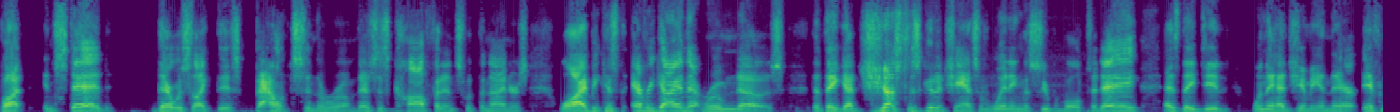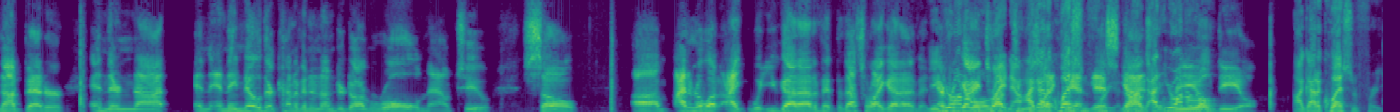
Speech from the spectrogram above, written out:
But instead, there was like this bounce in the room. There's this confidence with the Niners. Why? Because every guy in that room knows that they got just as good a chance of winning the Super Bowl today as they did when they had Jimmy in there, if not better. And they're not, and and they know they're kind of in an underdog role now too. So um, I don't know what I what you got out of it, but that's what I got out of it. You're on a roll right now. I got like, a question for you. No, I got- you're on a roll. deal. I got a question for you.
